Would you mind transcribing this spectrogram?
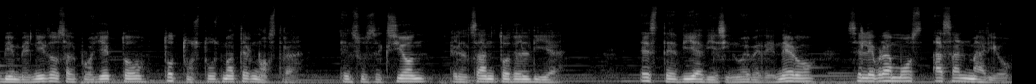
Bienvenidos al proyecto Totus Tus Mater Nostra, en su sección El Santo del Día. Este día 19 de enero celebramos a San Mario.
